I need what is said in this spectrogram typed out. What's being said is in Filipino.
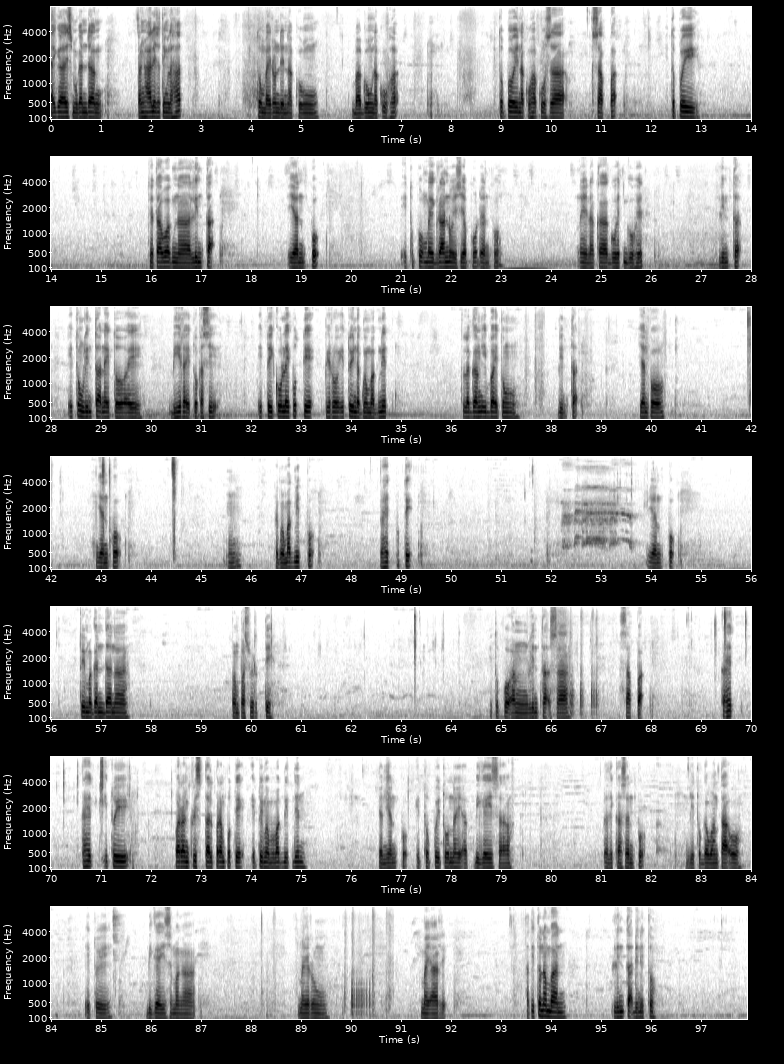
Hi guys, magandang tanghali sa ating lahat. Ito mayroon din akong bagong nakuha. Ito po ay nakuha ko sa sapa. Ito po ay tinatawag na linta. Yan po. Ito po may grano siya po. Yan po. Ay nakaguhit-guhit. Linta itong linta na ito ay bihira ito kasi ito'y kulay puti pero ito'y nagmamagnet talagang iba itong linta. Yan po. Yan po. Hmm. nagmamagnet po. Kahit puti. Yan po. Ito'y maganda na pampaswerte. Ito po ang linta sa sapa. Kahit kahit ito'y parang kristal, parang puti, ito'y mamamagnet din. Ganyan po. Ito po tunay at bigay sa kalikasan po. Dito gawang tao. Ito'y bigay sa mga mayroong may-ari. At ito naman, linta din ito.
